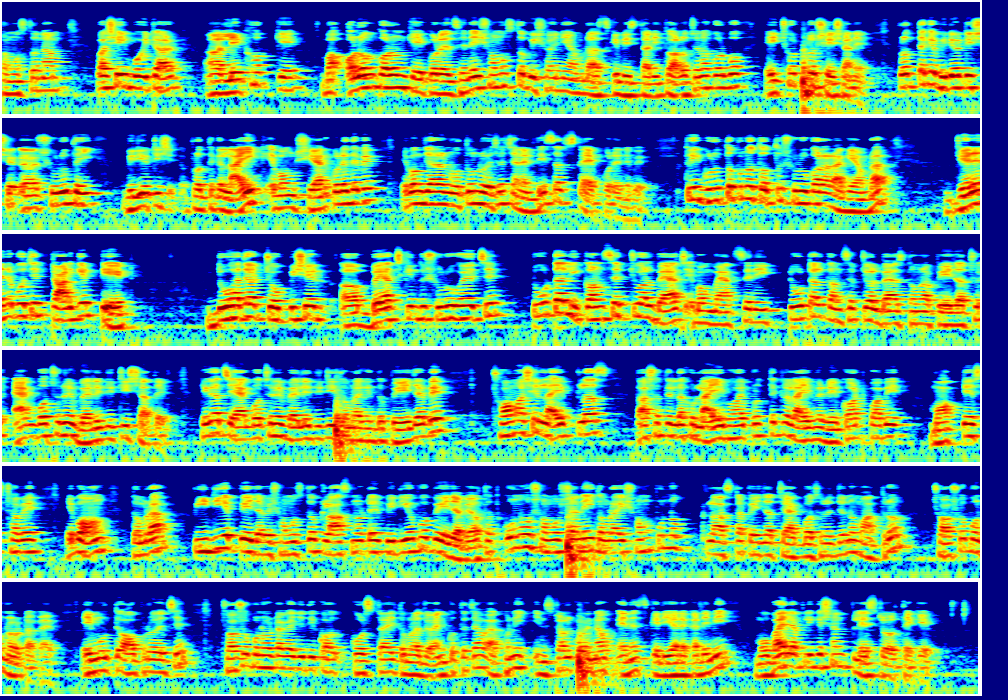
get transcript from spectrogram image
সমস্ত নাম বা সেই বইটার লেখককে বা অলঙ্করণ কে করেছেন, এই সমস্ত বিষয় নিয়ে আমরা আজকে বিস্তারিত আলোচনা করব এই ছোট্ট সেশনে। প্রত্যেকে ভিডিওটি শুরুতেই ভিডিওটি প্রত্যেকে লাইক এবং শেয়ার করে দেবে এবং যারা নতুন রয়েছে চ্যানেলটি সাবস্ক্রাইব করে নেবে। তো এই গুরুত্বপূর্ণ তথ্য শুরু করার আগে আমরা জেনে নেব যে টার্গেট টেট দু হাজার চব্বিশের ব্যাচ কিন্তু শুরু হয়েছে। টোটালি কনসেপচুয়াল ব্যাচ এবং ম্যাথসের এই টোটাল কনসেপচুয়াল ব্যাচ তোমরা পেয়ে যাচ্ছ এক বছরের ভ্যালিডিটির সাথে। ঠিক আছে? এক বছরের ভ্যালিডিটি তোমরা কিন্তু পেয়ে যাবে। ছ মাসের লাইভ ক্লাস তার সাথে দেখো লাইভ হয়, প্রত্যেকটা লাইভের রেকর্ড পাবে মক টেস্ট হবে এবং তোমরা পিডিএফ পেয়ে যাবে, সমস্ত ক্লাস নোটের পিডিএফও পেয়ে যাবে। অর্থাৎ কোনো সমস্যা নেই, তোমরা এই সম্পূর্ণ ক্লাসটা পেয়ে যাচ্ছ এক বছরের জন্য মাত্র ছশো পনেরো টাকায়। এই মুহূর্তে অফ রয়েছে। ছশো পনেরো টাকায় যদি কোর্সটায় তোমরা জয়েন করতে চাও, এখনই ইনস্টল করে নাও NS career academy mobile application play store থেকে।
